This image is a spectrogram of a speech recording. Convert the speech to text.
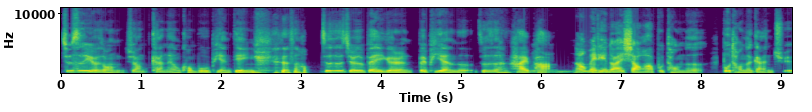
就是有一种像看那种恐怖片电影 那种，就是觉得被一个人被骗了，就是很害怕，然后每天都在消化不同的不同的感觉，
